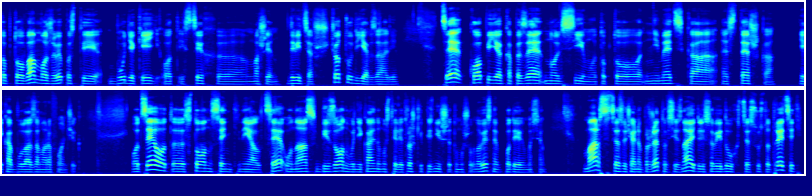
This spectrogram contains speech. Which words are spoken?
Тобто вам може випасти будь-який от із цих е, машин. Дивіться, що тут є взагалі. Це копія КПЗ 07, тобто німецька СТ-шка, яка була за марафончик. Оце от е, Stone Sentinel, це у нас бізон в унікальному стилі. Трошки пізніше, тому що воно висне, подивимося. Марс це, звичайно, прожето, всі знають. Лісовий дух це Су-130.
